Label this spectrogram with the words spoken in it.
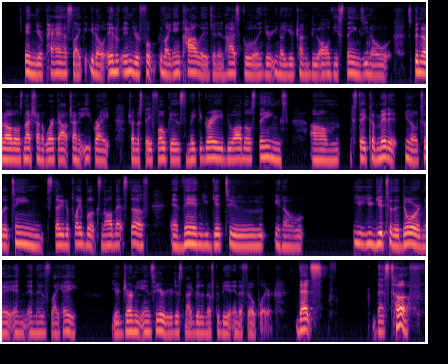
in your past like you know in in your foot like in college and in high school and you're you know you're trying to do all these things you know spending all those nights trying to work out trying to eat right trying to stay focused make the grade do all those things um stay committed you know to the team study the playbooks and all that stuff and then you get to you know you you get to the door and they and and it's like hey your journey ends here. You're just not good enough to be an NFL player. That's that's tough.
